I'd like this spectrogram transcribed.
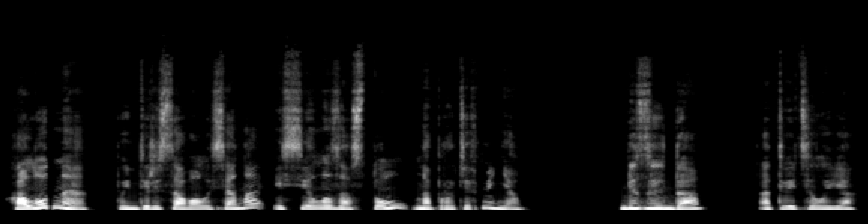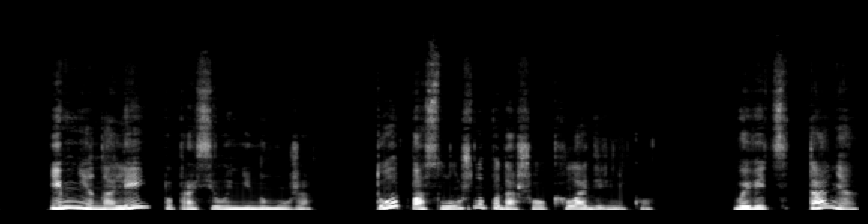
«Холодная?» – поинтересовалась она и села за стол напротив меня. «Без льда», – ответила я. «И мне налей», – попросила Нина мужа. Тот послушно подошел к холодильнику. «Вы ведь Таня?»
